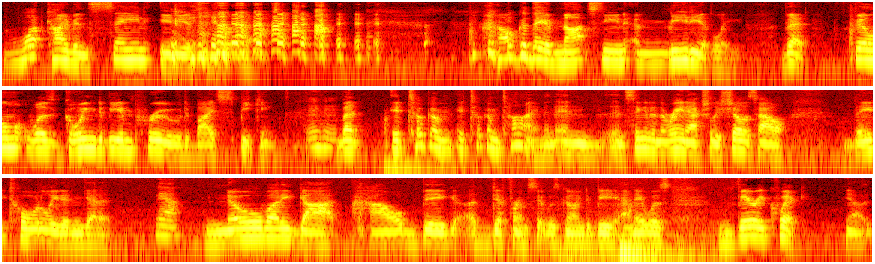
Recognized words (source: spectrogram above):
what kind of insane idiots were they? How could they have not seen immediately that film was going to be improved by speaking? Mm-hmm. But it took them it took 'em time, and, and and singing in the rain actually shows how they totally didn't get it. Yeah. Nobody got how big a difference it was going to be, and it was very quick. You know,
